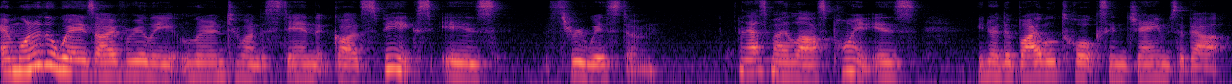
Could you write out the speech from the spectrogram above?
And one of the ways I've really learned to understand that God speaks is through wisdom and that's my last point is you know the bible talks in james about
